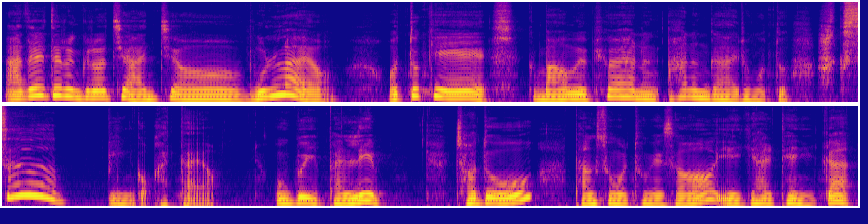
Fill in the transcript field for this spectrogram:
아들들은 그렇지 않죠. 몰라요. 어떻게 그 마음을 표현하는, 하는가 이런 것도 학습인 것 같아요. 5928님, 저도 방송을 통해서 얘기할 테니까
